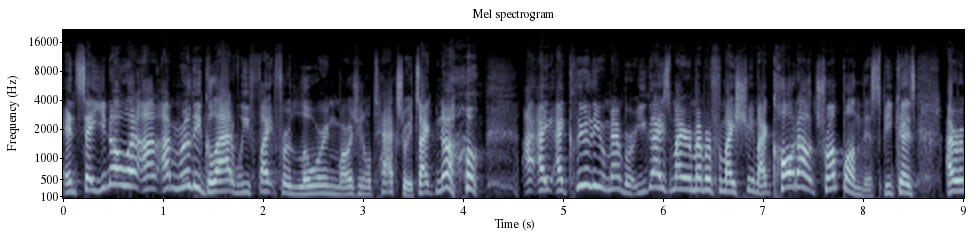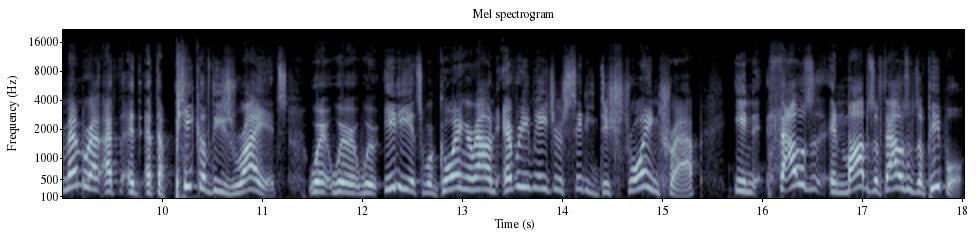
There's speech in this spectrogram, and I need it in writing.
and say, you know what, I'm really glad we fight for lowering marginal tax rates. Like, no, I, I clearly remember, you guys might remember from my stream, I called out Trump on this because I remember at, at, at the peak of these riots where, where, where idiots were going around every major city destroying crap in thousands, in mobs of thousands of people.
